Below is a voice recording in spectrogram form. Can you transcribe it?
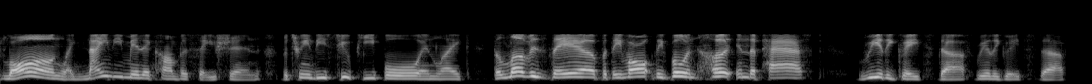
long, like 90 minute conversation between these two people, and like the love is there, but they've all they've both hurt in the past. Really great stuff. Really great stuff.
